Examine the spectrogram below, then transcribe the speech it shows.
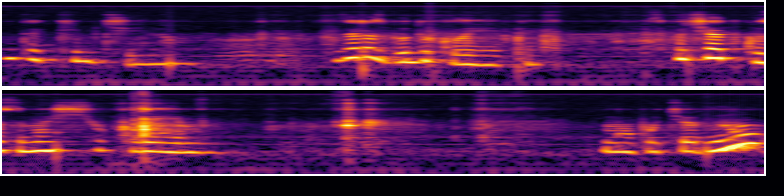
І таким чином. Зараз буду клеїти. Спочатку змащу клеєм, мабуть, одну,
